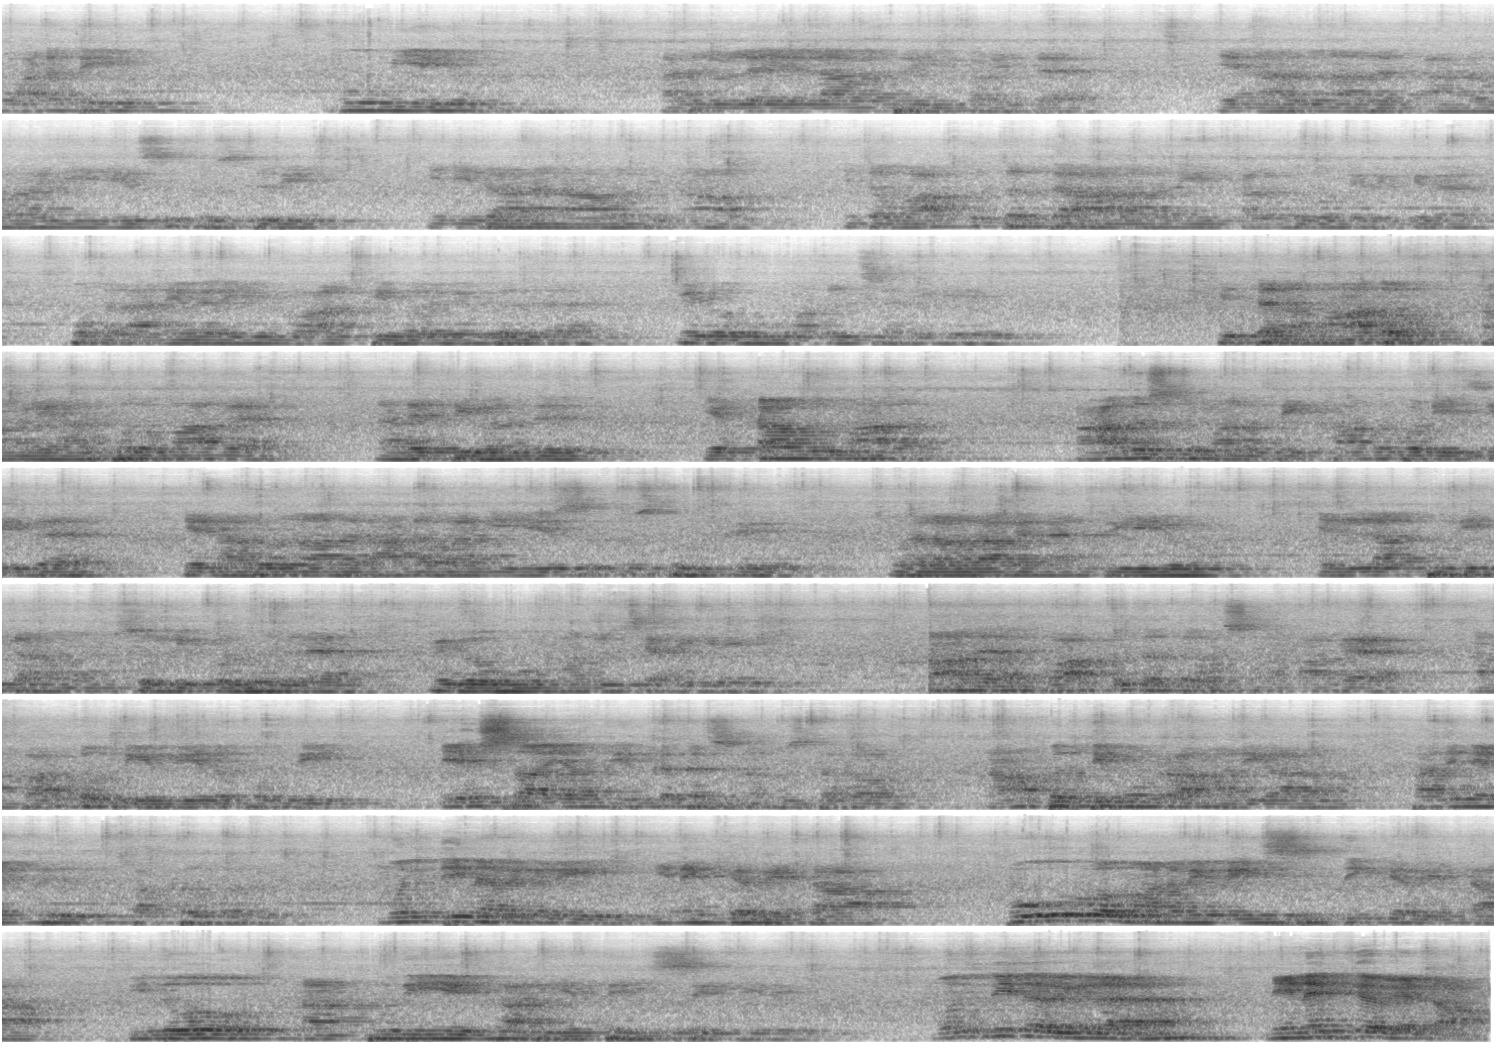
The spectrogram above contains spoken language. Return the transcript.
வானத்தையும் பூமியையும் அதில் உள்ள எல்லாவற்றையும் படைத்த என் அருள்நாதன் ஆண்டவராகி இயேசு கிறிஸ்துவின் இனிதான நாமத்தினால் இந்த வாக்குத்தத்த ஆராதனையில் கலந்து கொண்டிருக்கிற உங்கள் அனைவரையும் வாழ்த்தி வரவேற்பதில் மிகவும் மகிழ்ச்சி அடைகிறேன். இத்தனை மாதம் நம்மளை அற்புதமாக நடத்தி வந்து எட்டாவது மாதம் ஆகஸ்ட் மாதத்தை காதுபடி செய்த என் அருள்நாதர் ஆண்டவராகி இயேசு கிறிஸ்துவுக்கு முதலாவதாக நன்றியையும் எல்லா துதி கணமும் சொல்லிக் கொள்வதில் மிகவும் மகிழ்ச்சி அடைகிறேன். மாத வாக்குத்தத்த வசனமாக நாம் பார்க்கக்கூடிய வேத பகுதி ஏசாயா தீர்க்க தரிசன புஸ்தகம் நாற்பத்தி மூன்றாம் அதிகாரம் பதினெட்டு பத்தொன்பது. முந்தினர்களை நினைக்க வேண்டாம் பூர்வமானவைகளை சிந்திக்க வேண்டாம். இதோ நான் புதிய காரியத்தை செய்கிறேன். முந்தினவைகளை நினைக்க வேண்டாம்.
